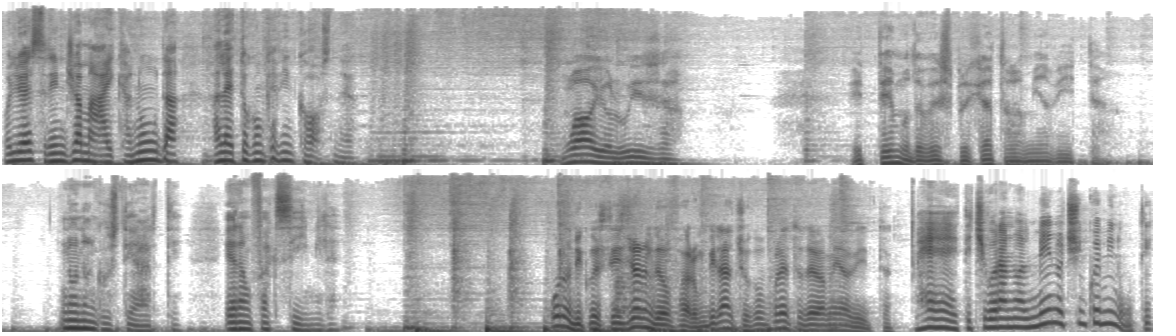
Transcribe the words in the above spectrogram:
voglio essere in Giamaica, nuda, a letto con Kevin Costner. Muoio, Luisa. E temo di aver sprecato la mia vita. Non angustiarti, era un facsimile. Uno di questi giorni devo fare un bilancio completo della mia vita. Eh, ti ci vorranno almeno cinque minuti.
